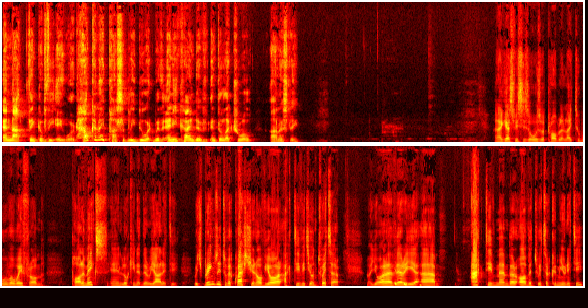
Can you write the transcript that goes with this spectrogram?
and not think of the A word? How can I possibly do it with any kind of intellectual honesty? I guess this is always a problem, like to move away from polemics and looking at the reality. Which brings me to the question of your activity on Twitter. You are a very uh, active member of a Twitter community.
